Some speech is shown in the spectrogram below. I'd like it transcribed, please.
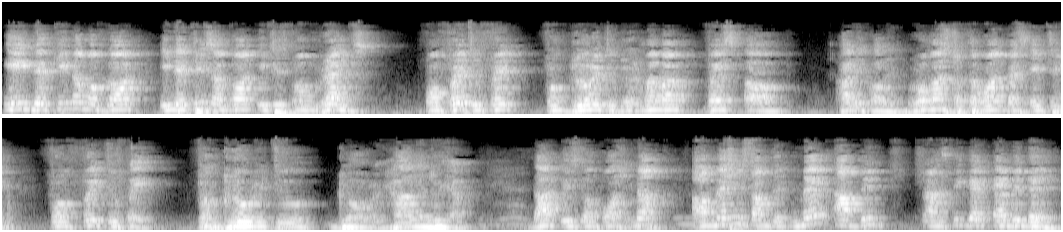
in the kingdom of God, in the things of God, it is from ranks, from faith to faith, from glory to glory. Remember, first, uh, how do you call it? Romans chapter 1, verse 18. From faith to faith, from glory to glory. Hallelujah. That is your portion. Now, I'll mention something. Men are being transfigured every day.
